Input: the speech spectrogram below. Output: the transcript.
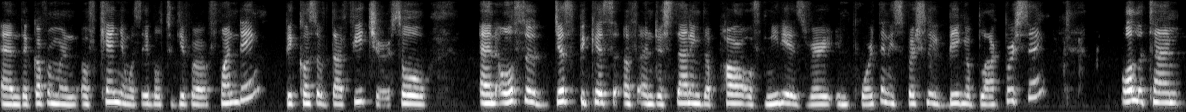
And the government of Kenya was able to give her funding because of that feature. So and also just because of understanding the power of media is very important, especially being a black person. All the time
